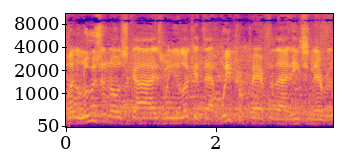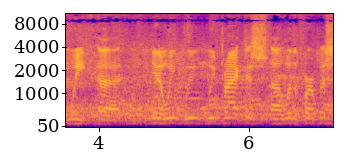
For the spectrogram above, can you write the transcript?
but losing those guys, when you look at that, we prepare for that each and every week. Uh, you know, we, we, we practice uh, with a purpose.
